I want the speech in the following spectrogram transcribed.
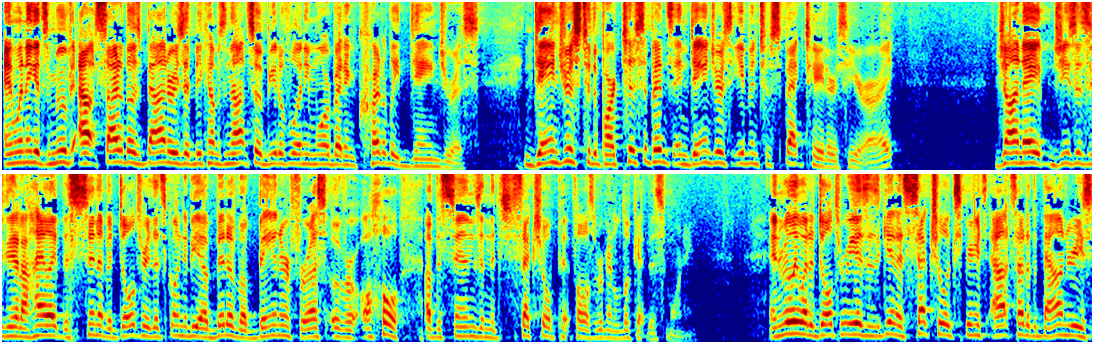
and when it gets moved outside of those boundaries, it becomes not so beautiful anymore, but incredibly dangerous. Dangerous to the participants and dangerous even to spectators here, all right? John 8, Jesus is going to highlight the sin of adultery that's going to be a bit of a banner for us over all of the sins and the sexual pitfalls we're going to look at this morning. And really, what adultery is, is again a sexual experience outside of the boundaries.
